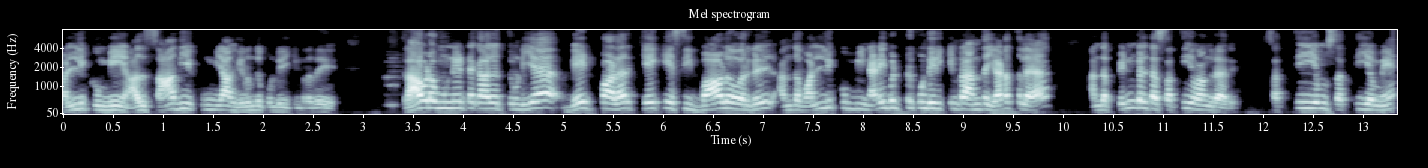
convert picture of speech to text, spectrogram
வள்ளி கும்மி அது சாதிய கும்மியாக இருந்து கொண்டிருக்கின்றது. திராவிட முன்னேற்ற கழகத்தினுடைய வேட்பாளர் கே. கே. சி. பாலு அவர்கள் அந்த வள்ளி கும்மி நடைபெற்று கொண்டிருக்கின்ற அந்த இடத்துல அந்த பெண்கள்கிட்ட சத்தியம் வாங்குறாரு. சத்தியம் சத்தியமே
